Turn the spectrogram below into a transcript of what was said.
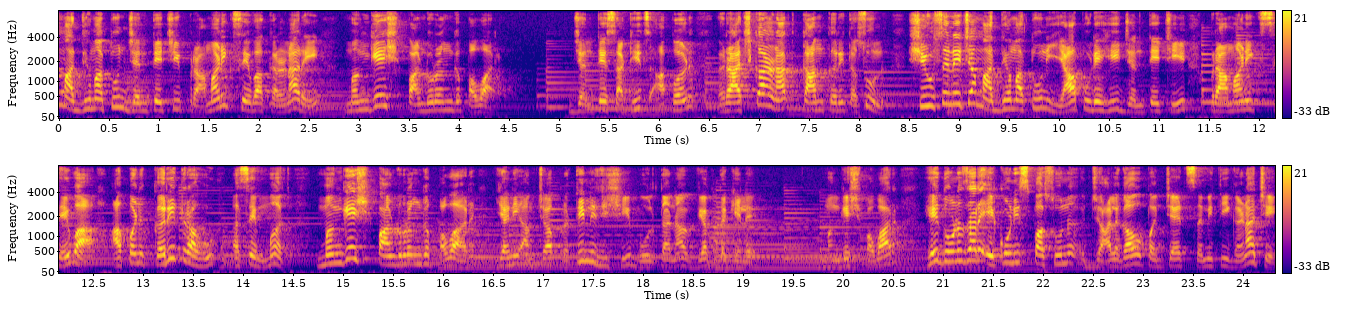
माध्यमातून जनतेची प्रामाणिक सेवा करणारे मंगेश पांडुरंग पवार. जनतेसाठीच आपण राजकारणात काम करीत असून शिवसेनेच्या माध्यमातून यापुढेही जनतेची प्रामाणिक सेवा आपण करीत राहू असे मत मंगेश पांडुरंग पवार यांनी आमच्या प्रतिनिधीशी बोलताना व्यक्त केले. मंगेश पवार हे दोन हजार एकोणीसपासून जालगाव पंचायत समिती गणाचे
